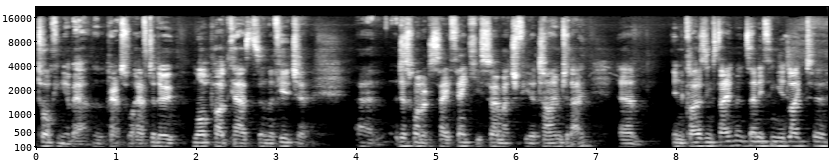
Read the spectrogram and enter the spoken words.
talking about, and perhaps we'll have to do more podcasts in the future. Uh, I just wanted to say thank you so much for your time today. Um, in closing statements, anything you'd like to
